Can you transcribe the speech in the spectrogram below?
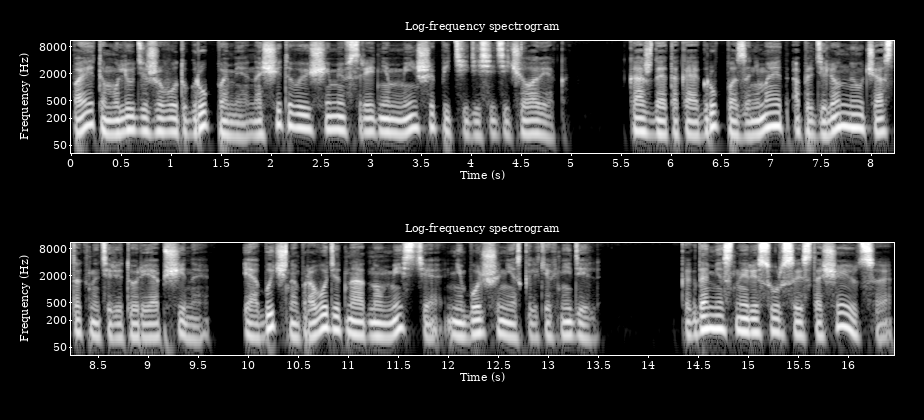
Поэтому люди живут группами, насчитывающими в среднем меньше 50 человек. Каждая такая группа занимает определенный участок на территории общины и обычно проводит на одном месте не больше нескольких недель. Когда местные ресурсы истощаются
